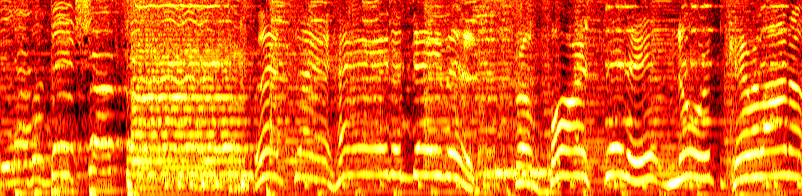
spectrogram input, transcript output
You'll have a big show time. Let's say hey to David from Forest City, North Carolina.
